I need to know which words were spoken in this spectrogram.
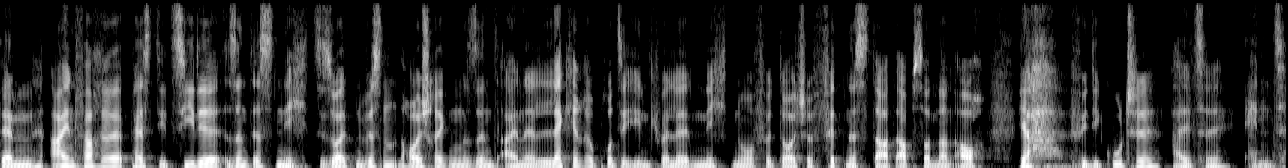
Denn einfache Pestizide sind es nicht. Sie sollten wissen, Heuschrecken sind eine leckere Proteinquelle, nicht nur für deutsche Fitness-Startups, sondern auch, ja, für die gute alte Ente.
